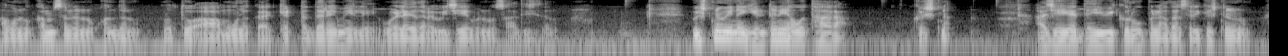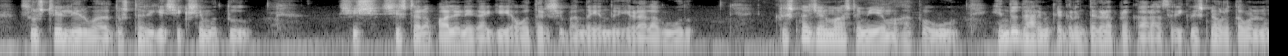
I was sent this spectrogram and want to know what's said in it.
ಅವನು ಕಂಸನನ್ನು ಕೊಂದನು. ಮತ್ತು ಆ ಮೂಲಕ ಕೆಟ್ಟದ್ದರ ಮೇಲೆ ಒಳ್ಳೆಯದರ ವಿಜಯವನ್ನು ಸಾಧಿಸಿದನು. ವಿಷ್ಣುವಿನ ಎಂಟನೇ ಅವತಾರ ಕೃಷ್ಣ. ಅಜೇಯ ದೈವಿಕ ರೂಪನಾದ ಶ್ರೀಕೃಷ್ಣನು ಸೃಷ್ಟಿಯಲ್ಲಿರುವ ದುಷ್ಟರಿಗೆ ಶಿಕ್ಷೆ ಮತ್ತು ಶಿಶ್, ಶಿಷ್ಟರ ಪಾಲನೆಗಾಗಿ ಅವತರಿಸಿ ಬಂದ ಎಂದು ಹೇಳಲಾಗುವುದು. ಕೃಷ್ಣ ಜನ್ಮಾಷ್ಟಮಿಯ ಮಹತ್ವವು ಹಿಂದೂ ಧಾರ್ಮಿಕ ಗ್ರಂಥಗಳ ಪ್ರಕಾರ ಶ್ರೀಕೃಷ್ಣ ವ್ರತವನ್ನು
